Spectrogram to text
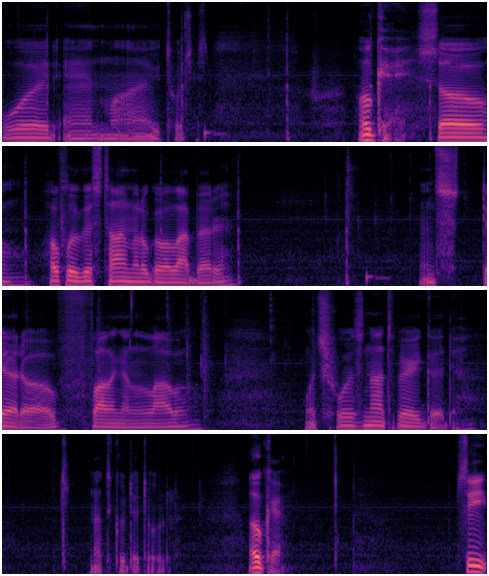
wood and my torches. Okay, so hopefully this time it'll go a lot better. Instead of falling on lava which was not very good. Not good at all. Okay. See,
